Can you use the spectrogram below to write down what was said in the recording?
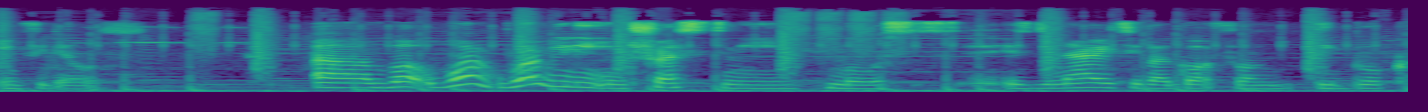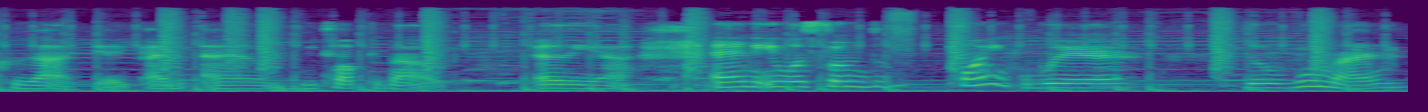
infidels um, but what what really interests me most is the narrative I got from the book that uh, um, we talked about earlier, and it was from the point where the woman,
